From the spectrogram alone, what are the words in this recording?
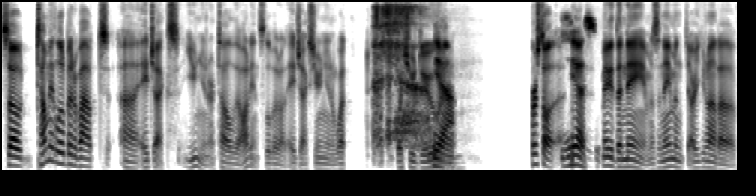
So, tell me a little bit about uh, Ajax Union, or tell the audience a little bit about Ajax Union. What what you do? Yeah. first of all, yes. Maybe the name is the name. Are you not a?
